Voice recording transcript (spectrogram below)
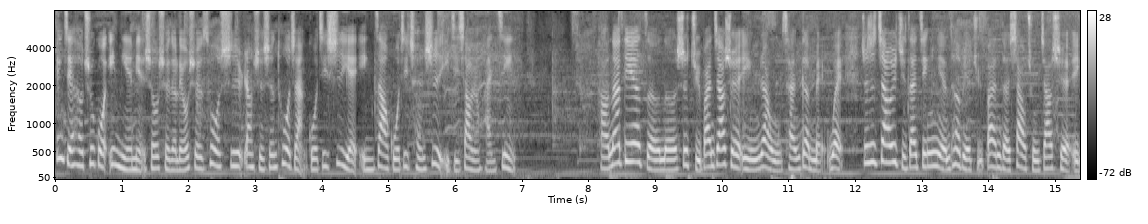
并结合出国一年免修学的留学措施，让学生拓展国际视野，营造国际城市以及校园环境。好，那第二则呢是举办教学营，让午餐更美味。这、是教育局在今年特别举办的校厨教学营，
